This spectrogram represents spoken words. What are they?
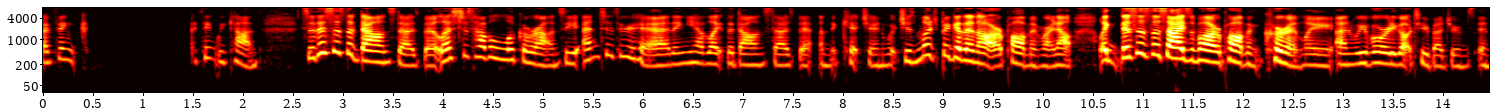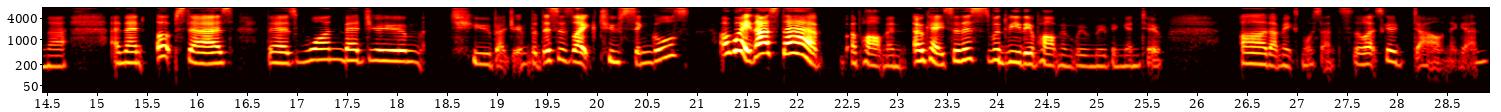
I think I think we can. So this is the downstairs bit. Let's just have a look around. So you enter through here, then you have like the downstairs bit and the kitchen, which is much bigger than our apartment right now. Like this is the size of our apartment currently, and we've already got two bedrooms in there. And then upstairs, there's one bedroom, two bedroom, but this is like two singles. Oh wait, that's their apartment. Okay, so this would be the apartment we were moving into. Ah, uh, that makes more sense. So let's go down again.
